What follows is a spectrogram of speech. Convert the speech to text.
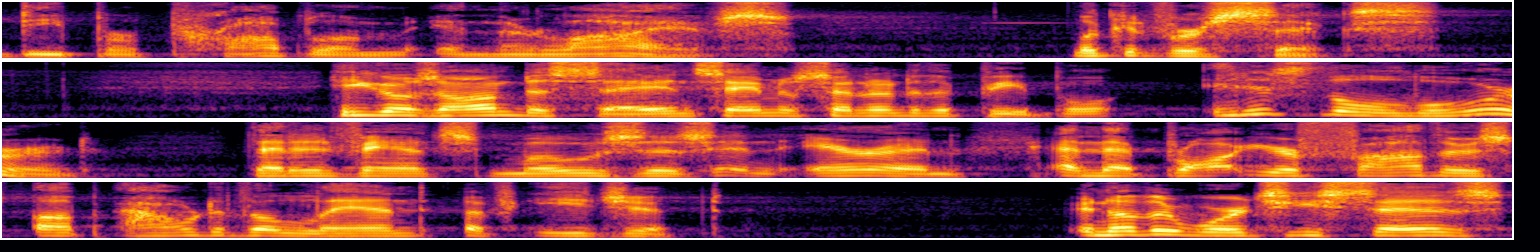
deeper problem in their lives. Look at verse 6. He goes on to say, And Samuel said unto the people, It is the Lord that advanced Moses and Aaron and that brought your fathers up out of the land of Egypt. In other words, he says,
